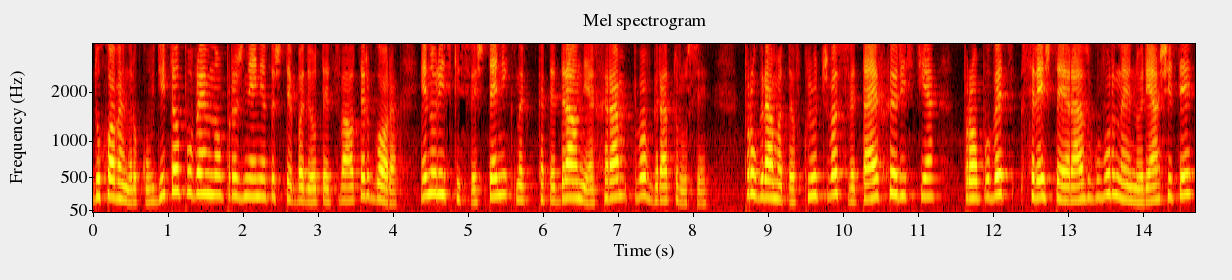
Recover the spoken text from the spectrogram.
Духовен ръководител по време на упражненията ще бъде отец Валтер Гора, енорийски свещеник на катедралния храм в град Русе. Програмата включва Света Евхаристия, проповед, среща е разговор на еноряшите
